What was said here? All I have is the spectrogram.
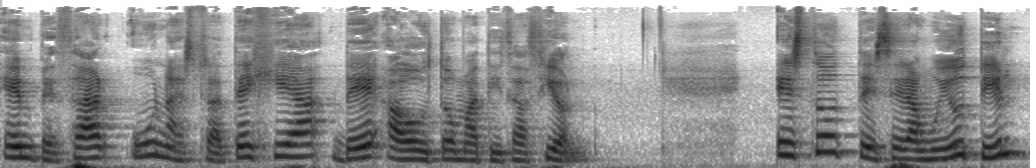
empezar una estrategia de automatización. Esto te será muy útil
